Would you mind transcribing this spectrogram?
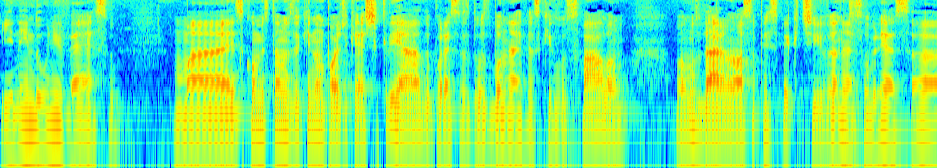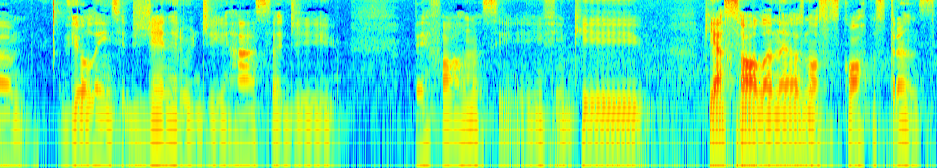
e nem do universo. Mas como estamos aqui num podcast criado por essas duas bonecas que vos falam, vamos dar a nossa perspectiva, né, sobre essa violência de gênero, de raça, de performance, enfim, que que assola, né, os nossos corpos trans.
